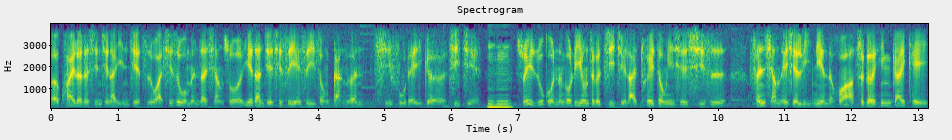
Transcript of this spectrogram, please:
呃快乐的心情来迎接之外，其实我们在想说，耶诞节其实也是一种感恩祈福的一个季节。嗯哼，所以如果能够利用这个季节来推动一些西食分享的一些理念的话，这个应该可以。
